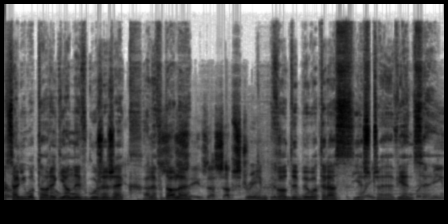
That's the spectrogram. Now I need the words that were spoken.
Ocaliło to regiony w górze rzek, ale w dole wody było teraz jeszcze więcej.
